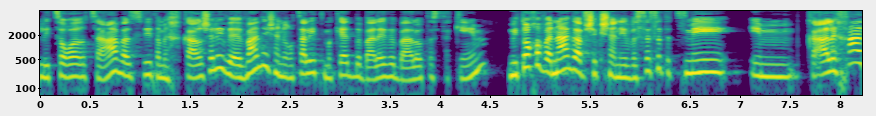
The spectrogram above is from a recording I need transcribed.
ליצור הרצאה, ואז עשיתי את המחקר שלי, והבנתי שאני רוצה להתמקד בבעלי ובעלות עסקים. מתוך הבנה אגב, שכשאני אבסס את עצמי עם קהל אחד,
